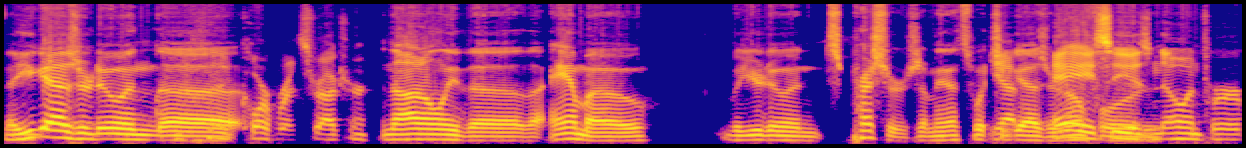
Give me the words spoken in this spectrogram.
Now you guys are doing the corporate structure. not only the the ammo, but you're doing suppressors. I mean, that's what Yep. you guys are known AAC for. is known for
